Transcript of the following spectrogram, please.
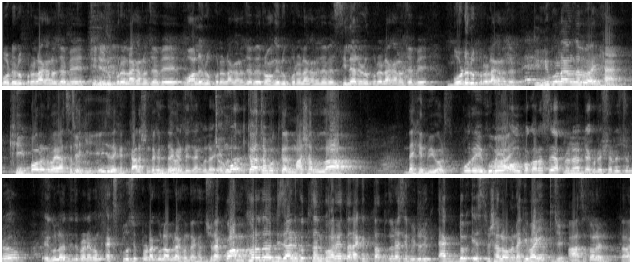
বোর্ডের উপরে লাগানো যাবে টিনের উপরে লাগানো যাবে ওয়ালের উপরে লাগানো যাবে রঙের উপরে লাগানো যাবে সিলারের উপরে লাগানো যাবে বোর্ডের উপরে লাগানো যাবে। টিনি উপর লাগানো যাবে ভাই? হ্যাঁ। কি বলেন ভাই? আচ্ছা দেখি। এই যে দেখেন কালেকশন দেখেন দেখেন। ডিজাইনগুলো। এগুলো- চমৎকার চমৎকার মাশাআল্লাহ। দেখেন ভিউয়ার্স ওরে খুবই অল্প খরচে আপনারা ডেকোরেশনের জন্য এগুলো নিতে পারেন এবং এক্সক্লুসিভ প্রোডাক্টগুলো আমরা এখন দেখাচ্ছি। যারা কম খরচে ডিজাইন করতে চান ঘরে তারা কিন্তু তাদের জন্য আজকে ভিডিওটি একদম স্পেশাল হবে নাকি ভাই? জি। আচ্ছা চলেন। তারা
